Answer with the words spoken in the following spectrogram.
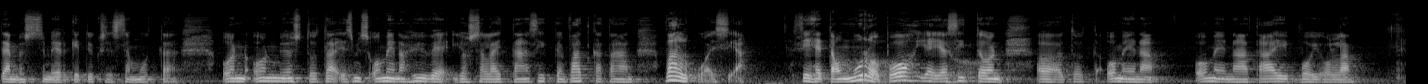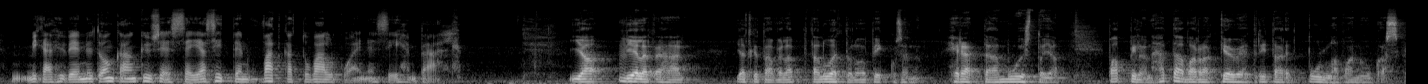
tämmöisessä merkityksessä, mutta on, on myös tota, esimerkiksi omena hyve, jossa laitetaan sitten, vatkataan valkuaisia siihen, että on muropohja ja Joo. sitten on uh, tota, omena, omena tai voi olla mikä hyve nyt onkaan kyseessä ja sitten vatkattu valkuainen siihen päälle. Ja vielä tähän, jatketaan vielä tätä luettelua pikkusen, herättää muistoja. Pappilan hätävara, köyhät ritarit, pulla, vanukas.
